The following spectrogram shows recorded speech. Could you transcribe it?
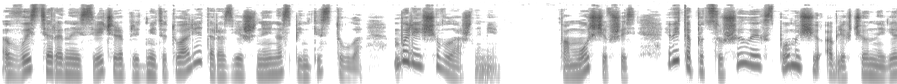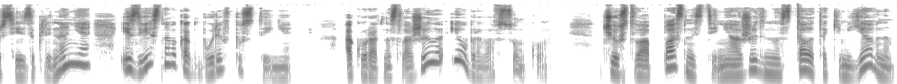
Выстиранные с вечера предметы туалета, развешанные на спинке стула, были еще влажными. Поморщившись, Вита подсушила их с помощью облегченной версии заклинания, известного как «буря в пустыне», аккуратно сложила и убрала в сумку. Чувство опасности неожиданно стало таким явным,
